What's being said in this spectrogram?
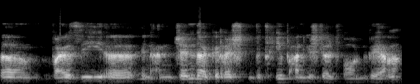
äh, weil sie äh, in einem gendergerechten Betrieb angestellt worden wäre.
